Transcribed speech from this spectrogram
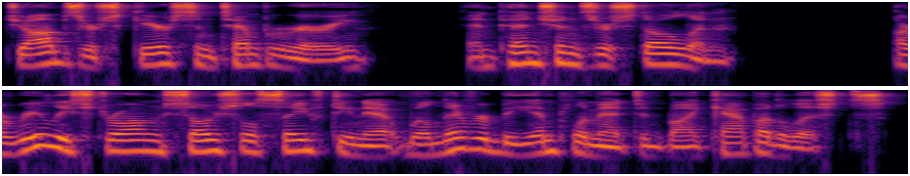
jobs are scarce and temporary, and pensions are stolen. A really strong social safety net will never be implemented by capitalists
